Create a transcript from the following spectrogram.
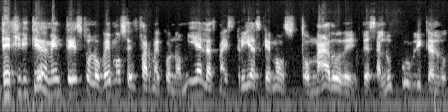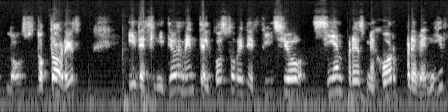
Definitivamente esto lo vemos en farmaconomía, en las maestrías que hemos tomado de, salud pública los, doctores, y definitivamente el costo-beneficio siempre es mejor prevenir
